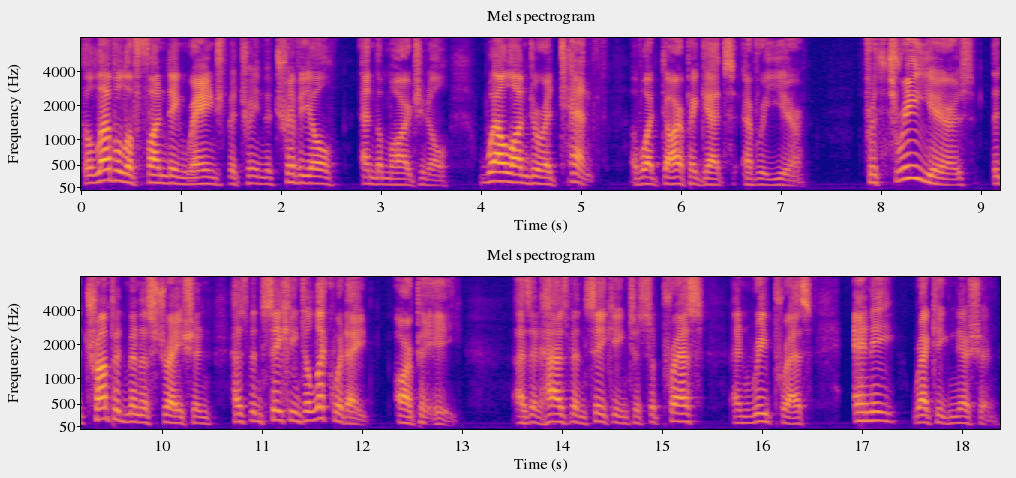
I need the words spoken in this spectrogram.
the level of funding ranged between the trivial and the marginal, well under a tenth of what DARPA gets every year. For three years, the Trump administration has been seeking to liquidate ARPA-E, as it has been seeking to suppress and repress any recognition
